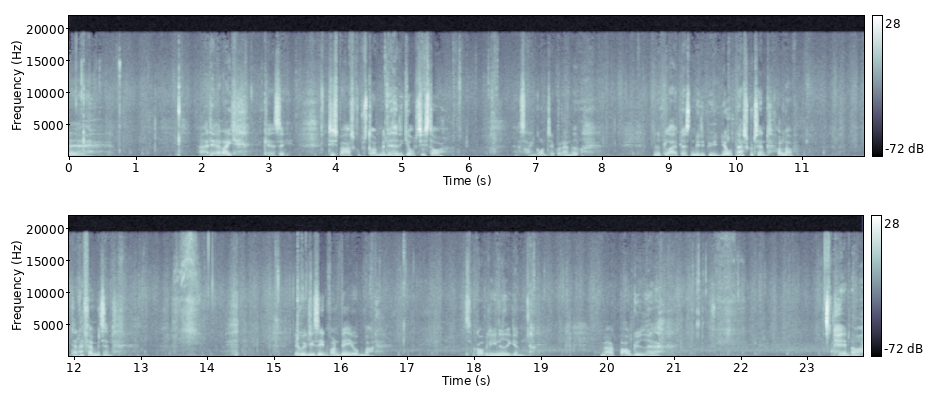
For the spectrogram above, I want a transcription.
Øh, nej, det er der ikke, kan jeg se. De sparer sgu på strøm, men det havde de gjort sidste år. Der er så grund til at gå derned. Nede på legepladsen midt i byen. Jo, den er sgu tændt. Hold op. Den er fandme tændt. Jeg kunne ikke lige se den for en væg, åbenbart. Så går vi lige ned igennem mørk baggyde her. Hen og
